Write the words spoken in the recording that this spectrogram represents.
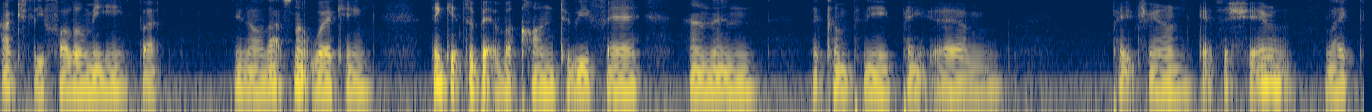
actually follow me, but you know that's not working. I think it's a bit of a con, to be fair, and then the company pay, um, Patreon gets a share of like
